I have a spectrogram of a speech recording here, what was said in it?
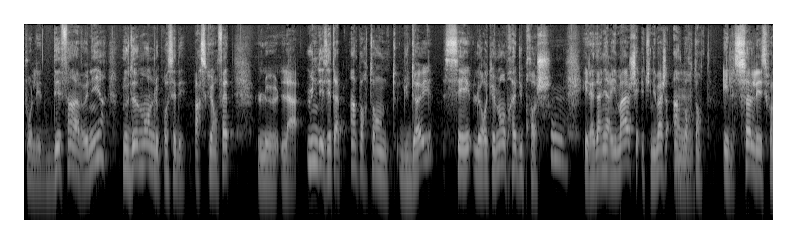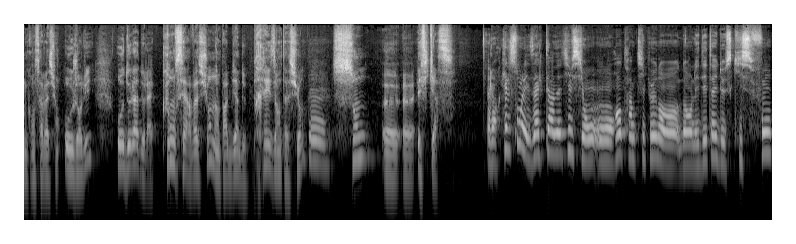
pour les défunts à venir, nous demandent le procédé. Parce qu'en fait, le, la, une des étapes importantes du deuil, c'est le recueillement auprès du proche. Et la dernière image est une image importante. Et seuls les soins de conservation aujourd'hui, au-delà de la conservation, mais on parle bien de présentation, sont euh, euh, efficaces. Alors, quelles sont les alternatives si on, on rentre un petit peu dans, dans les détails de ce qui se font,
